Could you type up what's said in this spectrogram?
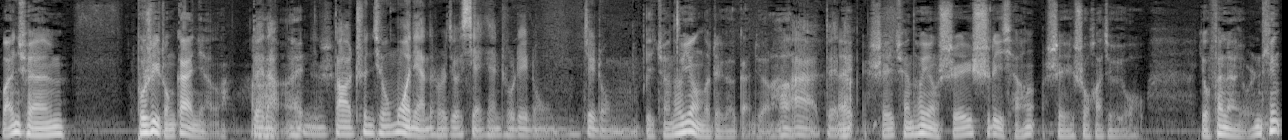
完全不是一种概念了。对的，啊哎，嗯到春秋末年的时候，就显现出这种这种，比拳头硬的这个感觉了哈。哎，对的哎，，谁拳头硬，谁实力强，谁说话就有有分量，有人听。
